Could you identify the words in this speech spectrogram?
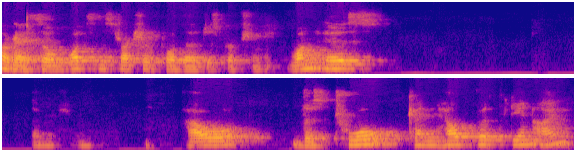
Okay, so what's the structure for the description? One is how this tool can help with DNI,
